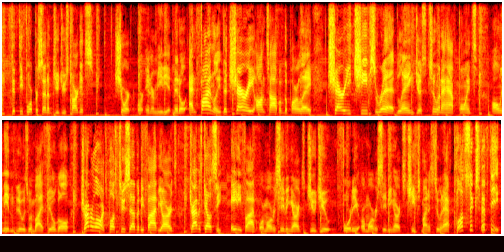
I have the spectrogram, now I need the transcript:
54% of Juju's targets. Short or intermediate middle. And finally, the cherry on top of the parlay Cherry Chiefs Red, laying just two and a half points. All we need them to do is win by a field goal. Trevor Lawrence plus 275 yards. Travis Kelce, 85 or more receiving yards. Juju, 40 or more receiving yards. Chiefs minus two and a half, plus 650.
